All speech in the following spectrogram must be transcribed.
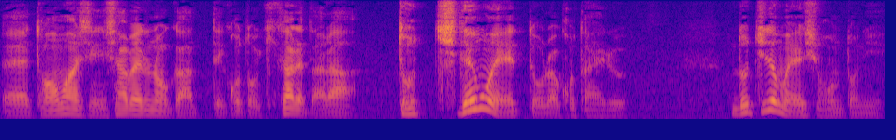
えー、遠回しに喋るのかってことを聞かれたら、どっちでもええって俺は答える。どっちでもええし、本当に。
